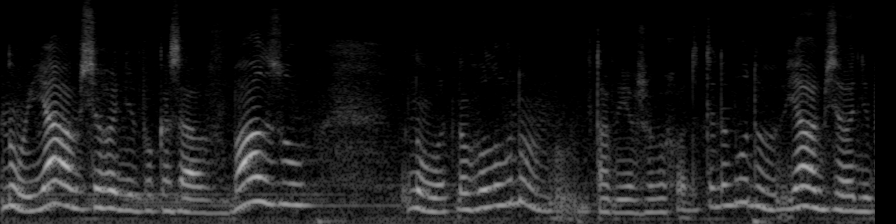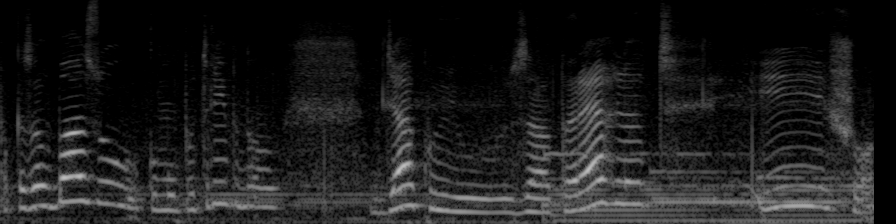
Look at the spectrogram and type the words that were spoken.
Ну, я вам сьогодні показав базу. Ну, от на головну, ну, там я вже виходити не буду. Я вам сьогодні показав базу, кому потрібно. Дякую за перегляд. І що?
